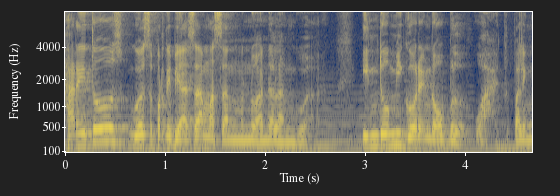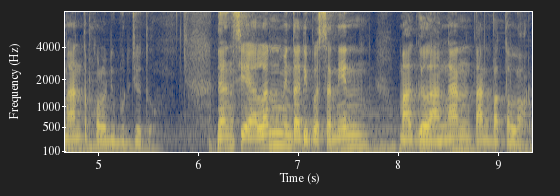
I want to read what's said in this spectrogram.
Hari itu gue seperti biasa pesan menu andalan gue. Indomie goreng double. Wah itu paling mantep kalau di Burjo tuh. Dan si Ellen minta dipesenin magelangan tanpa telur.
